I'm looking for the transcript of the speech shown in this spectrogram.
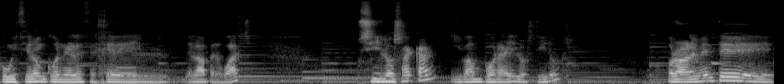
como hicieron con el ECG del, Apple Watch, si lo sacan y van por ahí los tiros, probablemente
